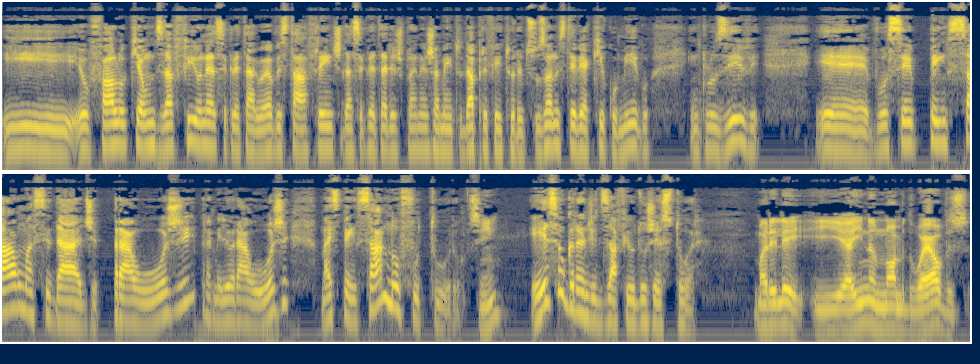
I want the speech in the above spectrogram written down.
E eu falo que é um desafio, né, secretário Elvis está à frente da Secretaria de Planejamento da Prefeitura de Suzano, esteve aqui comigo, inclusive é, você pensar uma cidade para hoje, para melhorar hoje, mas pensar no futuro. Sim. Esse é o grande desafio do gestor. Marilei, e aí no nome do Elvis,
